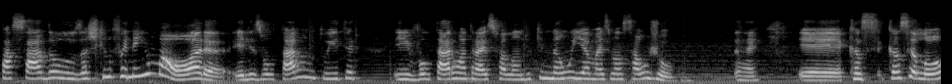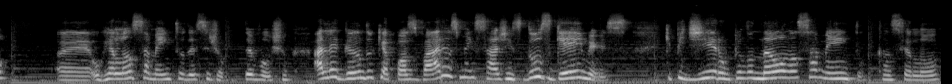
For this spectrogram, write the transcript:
passados, acho que não foi nem uma hora, eles voltaram no Twitter e voltaram atrás falando que não ia mais lançar o jogo. né? É, cance- cancelou é, o relançamento desse jogo, Devotion, alegando que após várias mensagens dos gamers que pediram pelo não lançamento, cancelou.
